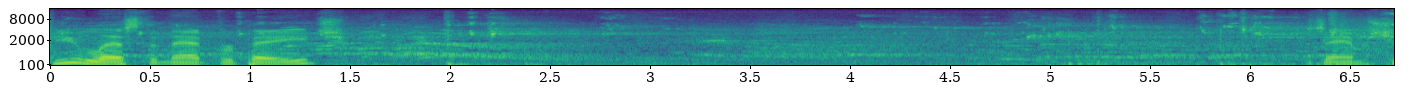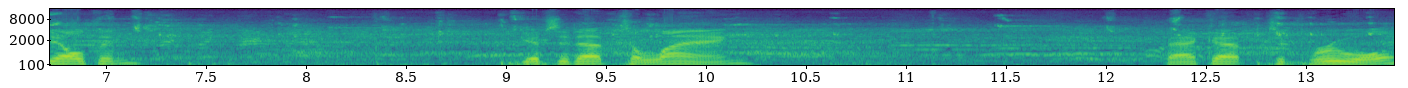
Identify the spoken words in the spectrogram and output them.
Few less than that for Page. Sam Shelton gives it up to Lang. Back up to Brule.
